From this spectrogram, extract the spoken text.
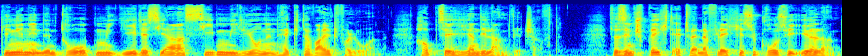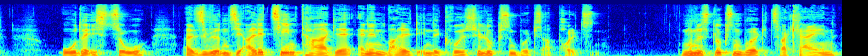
gingen in den Tropen jedes Jahr sieben Millionen Hektar Wald verloren, hauptsächlich an die Landwirtschaft. Das entspricht etwa einer Fläche so groß wie Irland oder ist so, als würden sie alle zehn Tage einen Wald in der Größe Luxemburgs abholzen. Nun ist Luxemburg zwar klein,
